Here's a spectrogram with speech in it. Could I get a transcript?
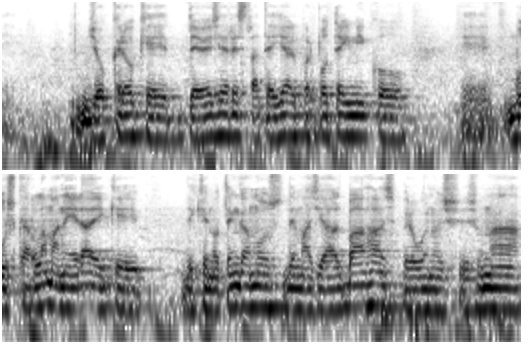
Eh, Yo creo que debe ser estrategia del cuerpo técnico eh, buscar la manera de que, de que no tengamos demasiadas bajas, pero bueno, es, es una,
